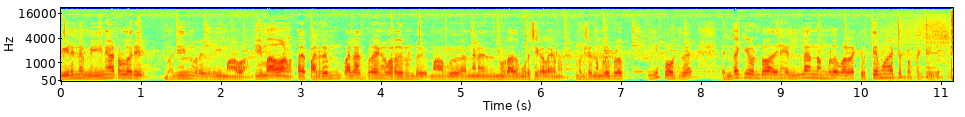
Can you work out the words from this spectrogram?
വീടിന്റെ മെയിൻ ആയിട്ടുള്ള ഒരു ഭംഗി എന്ന് പറയുന്നത് ഈ മാവാണ്. ഈ മാവാണ്. അതെ പലരും പല അഭിപ്രായങ്ങൾ പറഞ്ഞിട്ടുണ്ട്. മാവ് അങ്ങനെ നിന്നൂടെ അത് മുറിച്ച് കളയണം. പക്ഷെ നമ്മളിവിടെ ഈ പ്ലോട്ടിൽ എന്തൊക്കെയുണ്ടോ അതിനെല്ലാം നമ്മൾ വളരെ കൃത്യമായിട്ട് പ്രൊട്ടക്ട് ചെയ്തിട്ടുണ്ട്.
